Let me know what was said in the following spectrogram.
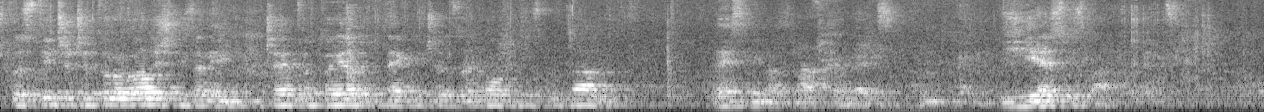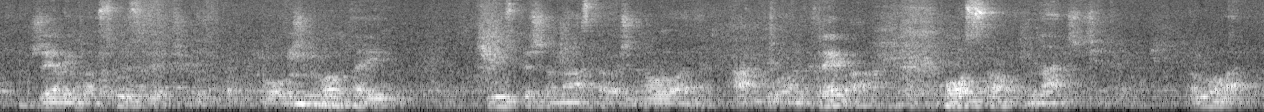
Što se tiče četvorogodišnjih zanimanja, četvrto je tehničar za kompjutersku zaliju. Vesnima značka veca. Jesu zlata veca. Želim vam svu sreću ovog života i uspešna nastava školovanja. Ako vam treba posao, naći ćete. Vrlo lako.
